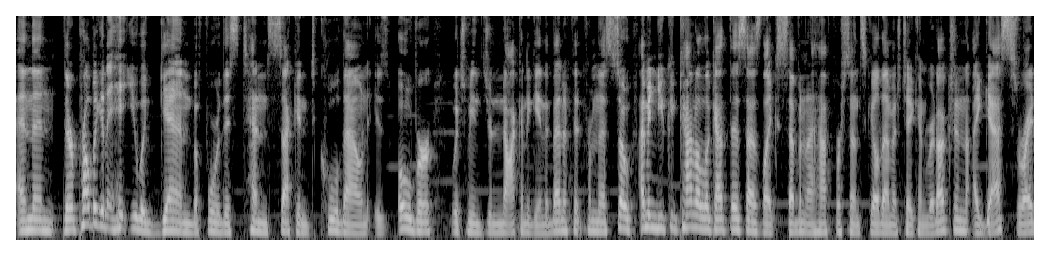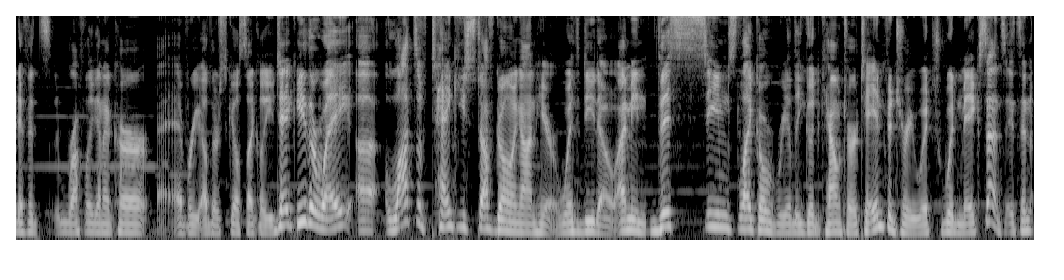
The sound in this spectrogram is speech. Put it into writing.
and then they're probably going to hit you again before this 10 second cooldown is over which means you're not going to gain the benefit from this. So I mean you could kind of look at this as like seven and a half percent skill damage taken reduction I guess right? If it's roughly going to occur every other skill cycle you take. Either way uh lots of tanky stuff going on here with Dido I mean this seems like a really good counter to infantry which would make sense. It's an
